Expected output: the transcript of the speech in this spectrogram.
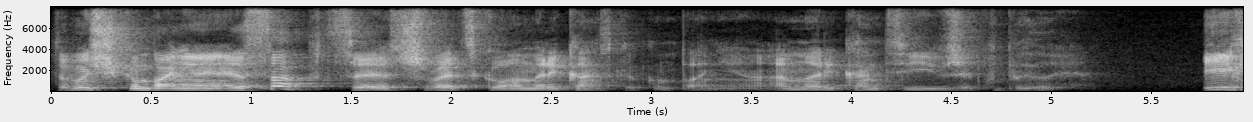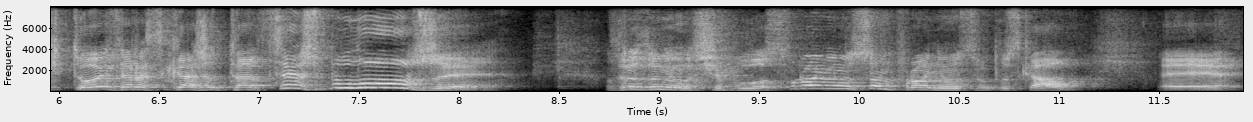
Тому що компанія ESAP це шведсько-американська компанія. Американці її вже купили. І хтось зараз каже, та це ж було вже. Зрозуміло, що було з Фроніусом. Фроніус випускав е,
